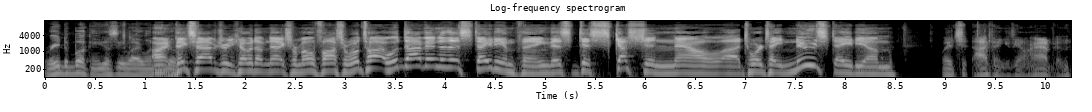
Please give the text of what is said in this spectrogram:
Read the book and you'll see why All to big savagery coming up next. Ramon Foster. We'll talk. We'll dive into this stadium thing, this discussion now uh, towards a new stadium, which I think is going to happen.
